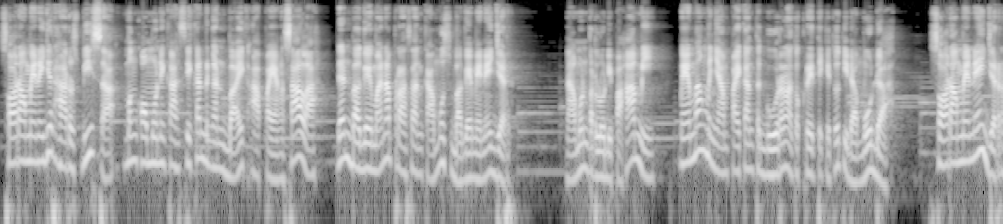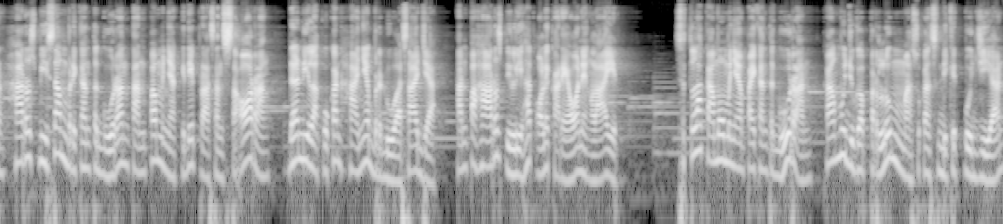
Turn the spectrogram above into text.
seorang manajer harus bisa mengkomunikasikan dengan baik apa yang salah dan bagaimana perasaan kamu sebagai manajer. Namun perlu dipahami, memang menyampaikan teguran atau kritik itu tidak mudah. Seorang manajer harus bisa memberikan teguran tanpa menyakiti perasaan seseorang dan dilakukan hanya berdua saja, tanpa harus dilihat oleh karyawan yang lain. Setelah kamu menyampaikan teguran, kamu juga perlu memasukkan sedikit pujian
